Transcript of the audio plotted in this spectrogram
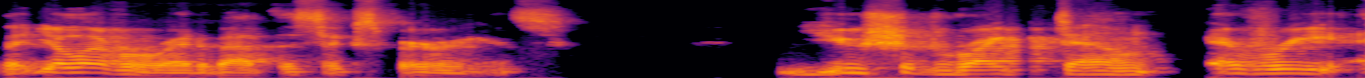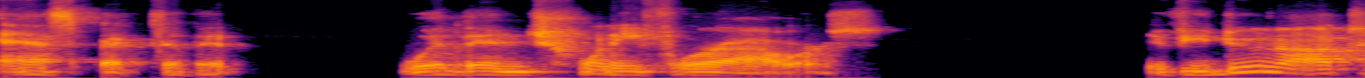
that you'll ever write about this experience, you should write down every aspect of it within 24 hours. If you do not,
